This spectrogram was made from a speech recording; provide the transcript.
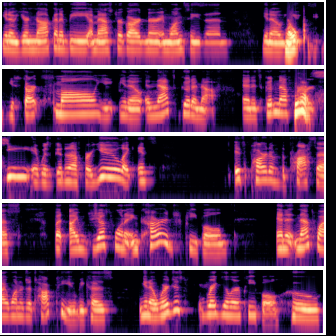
You know, you're not going to be a master gardener in one season. You know, nope. you, you start small, you, you know, and that's good enough. And it's good enough for yes. me. It was good enough for you. Like it's, it's part of the process but I just want to encourage people, and, it, and that's why I wanted to talk to you because you know we're just regular people who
